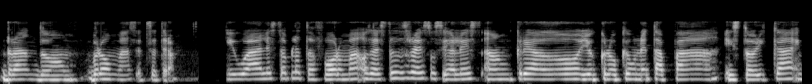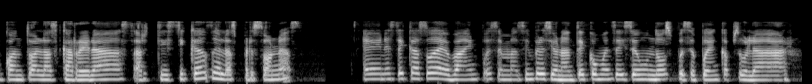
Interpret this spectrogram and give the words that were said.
random, bromas, etc. Igual esta plataforma, o sea, estas redes sociales han creado yo creo que una etapa histórica en cuanto a las carreras artísticas de las personas. En este caso de Vine, pues es más impresionante como en 6 segundos pues se puede encapsular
